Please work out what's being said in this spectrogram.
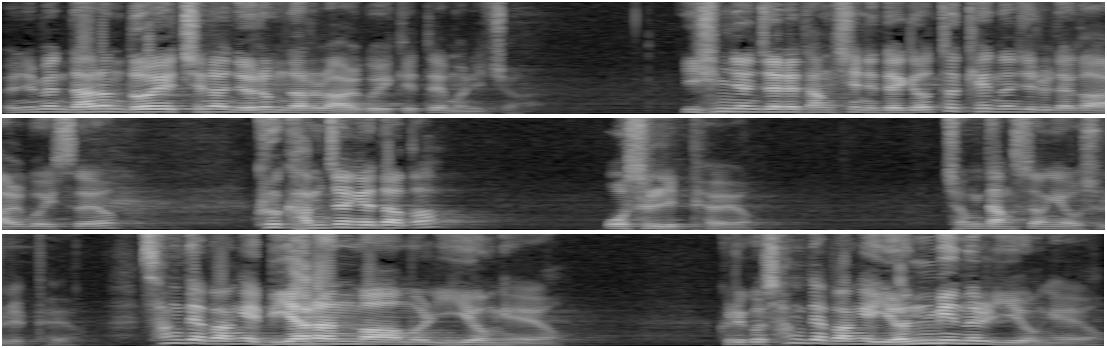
왜냐면 나는 너의 지난 여름 날을 알고 있기 때문이죠. 20년 전에 당신이 내게 어떻게 했는지를 내가 알고 있어요. 그 감정에다가 옷을 입혀요. 정당성의 옷을 입혀요. 상대방의 미안한 마음을 이용해요. 그리고 상대방의 연민을 이용해요.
